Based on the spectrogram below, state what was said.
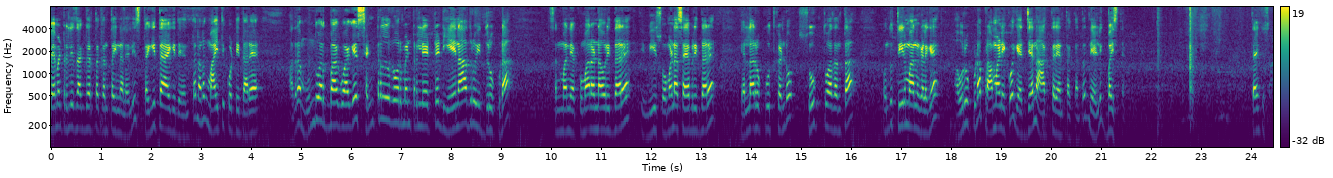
ಪೇಮೆಂಟ್ ರಿಲೀಸ್ ಆಗದೆ ಇರ್ತಕ್ಕಂಥ ಹಿನ್ನೆಲೆಯಲ್ಲಿ ಸ್ಥಗಿತ ಆಗಿದೆ ಅಂತ ನನಗೆ ಮಾಹಿತಿ ಕೊಟ್ಟಿದ್ದಾರೆ. ಅದರ ಮುಂದುವರೆದ ಭಾಗವಾಗಿ ಸೆಂಟ್ರಲ್ ಗೌರ್ಮೆಂಟ್ ರಿಲೇಟೆಡ್ ಏನಾದರೂ ಇದ್ದರೂ ಕೂಡ ಸನ್ಮಾನ್ಯ ಕುಮಾರಣ್ಣ ಅವರಿದ್ದಾರೆ ವಿ ಸೋಮಣ್ಣ ಸಾಹೇಬರಿದ್ದಾರೆ. ಎಲ್ಲರೂ ಕೂತ್ಕೊಂಡು ಸೂಕ್ತವಾದಂಥ ಒಂದು ತೀರ್ಮಾನಗಳಿಗೆ ಅವರು ಕೂಡ ಪ್ರಾಮಾಣಿಕವಾಗಿ ಹೆಜ್ಜೆಯನ್ನು ಹಾಕ್ತಾರೆ ಅಂತಕ್ಕಂಥದ್ದು ಹೇಳಲಿಕ್ಕೆ ಬಯಸ್ತೇನೆ. Thank you sir,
